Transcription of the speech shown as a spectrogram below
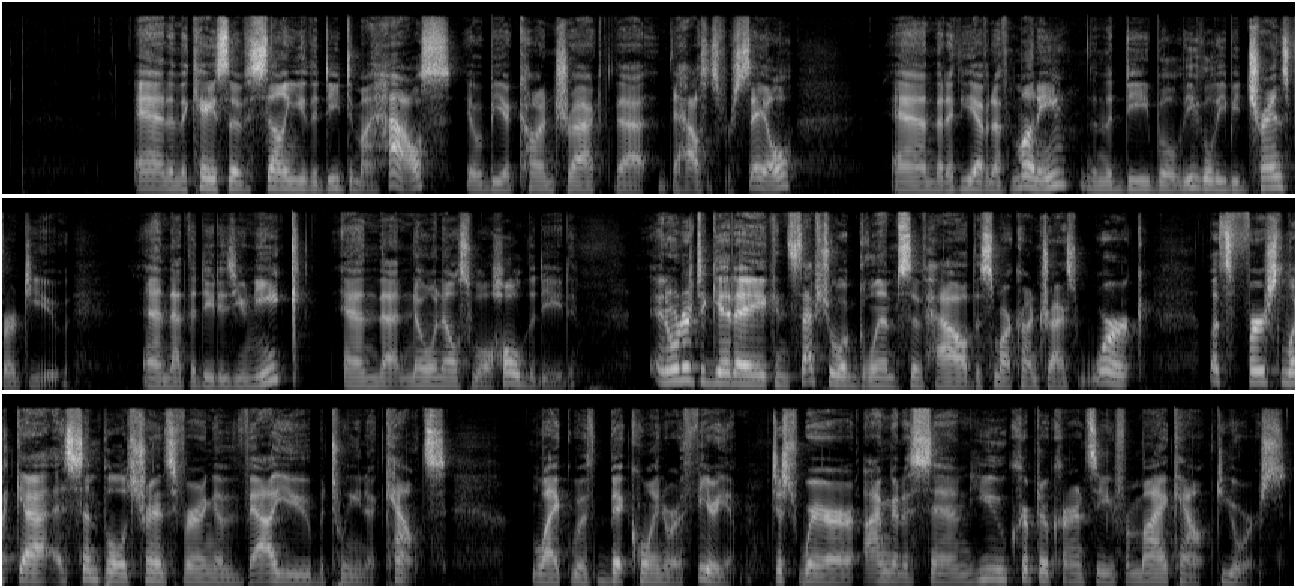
And in the case of selling you the deed to my house, it would be a contract that the house is for sale, and that if you have enough money, then the deed will legally be transferred to you and that the deed is unique and that no one else will hold the deed. In order to get a conceptual glimpse of how the smart contracts work, let's first look at a simple transferring of value between accounts, like with Bitcoin or Ethereum, just where I'm going to send you cryptocurrency from my account to yours.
